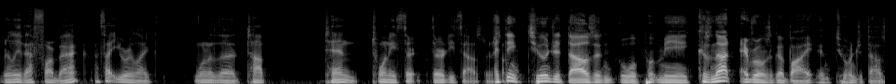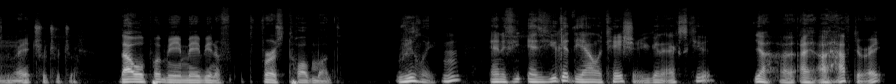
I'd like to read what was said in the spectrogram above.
really that far back? I thought you were like one of the top 10, 20, 30,000 or. I think 200,000 will put me, because not everyone's going to buy it in 200,000, right? True, true, true. That will put me maybe in a f- first 12 month. Really? Mhm. And if you and if you get the allocation, you're going to execute? Yeah, I, I, I have to, right?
